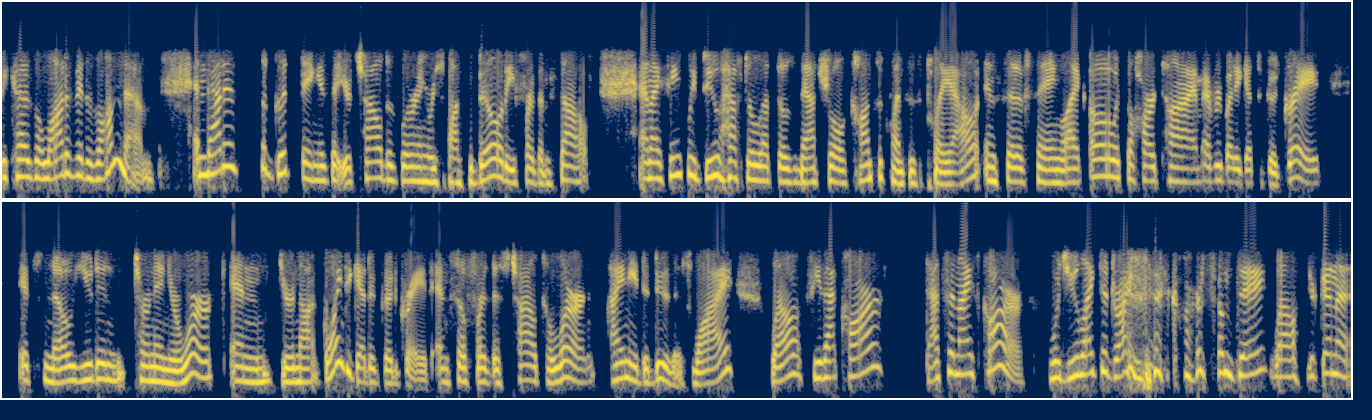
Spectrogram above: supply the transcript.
because a lot of it is on them. And that is the good thing is that your child is learning responsibility for themselves. And I think we do have to let those natural consequences play out instead of saying, like, oh, it's a hard time, everybody gets a good grade. It's no, you didn't turn in your work and you're not going to get a good grade. And so for this child to learn, I need to do this. Why? Well, see that car? That's a nice car. Would you like to drive that car someday? Well, you're going to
